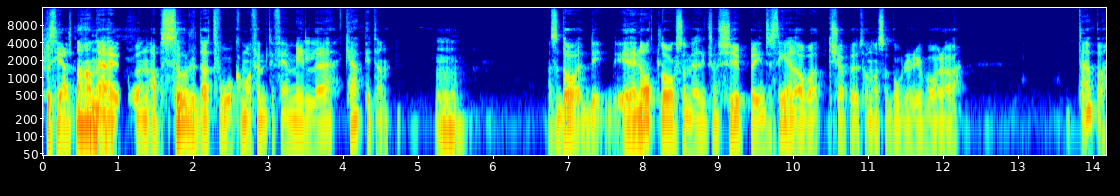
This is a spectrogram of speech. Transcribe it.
Speciellt när han mm. är på den absurda 2,55 mil cap-hiten. Mm. Alltså då, är det något lag som är liksom superintresserade av att köpa ut honom så borde det ju vara Tampa.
